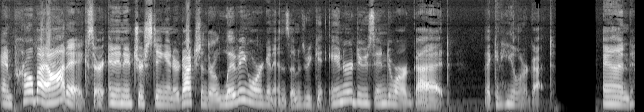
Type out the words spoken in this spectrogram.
And probiotics are an interesting introduction. They're living organisms we can introduce into our gut that can heal our gut. And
